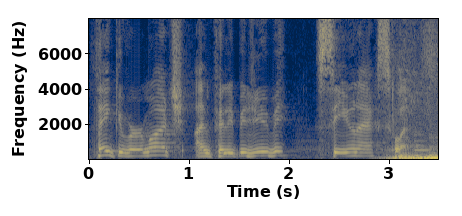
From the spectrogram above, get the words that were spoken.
Thank you very much. I'm Felipe Dib. See you next class.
